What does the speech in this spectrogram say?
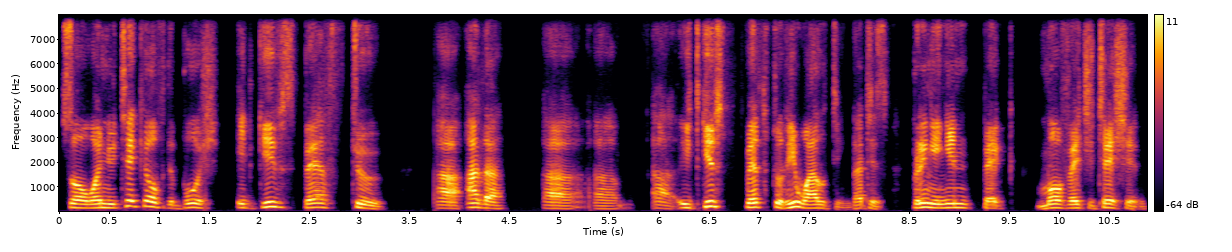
So when you take care of the bush, it gives birth to uh, other, uh, um, uh, it gives birth to rewilding, that is bringing in back more vegetation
